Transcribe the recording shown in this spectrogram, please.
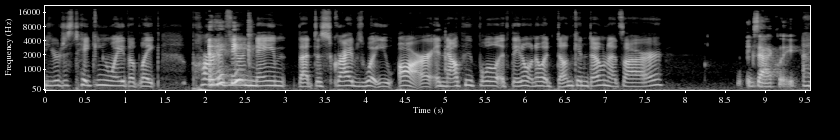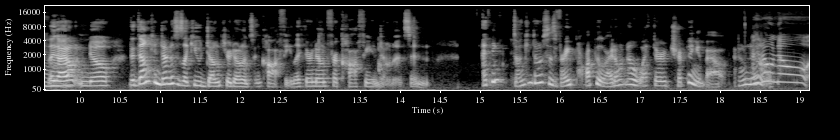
you're just taking away the like part And I of your name that describes what you are, and now people, if they don't know what Dunkin' Donuts are, Exactly. I like I don't know. The Dunkin' Donuts is like you dunk your donuts in coffee. Like they're known for coffee and donuts, and I think Dunkin' Donuts is very popular. I don't know what they're tripping about. I don't know. I don't know.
